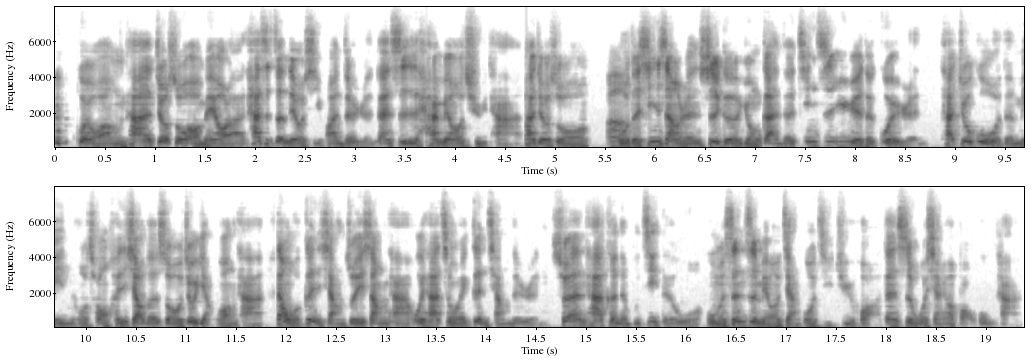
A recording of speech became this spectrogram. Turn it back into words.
鬼王他就说哦没有啦，他是真的有喜欢的人，但是还没有娶她。他就说、嗯、我的心上人是个勇敢的金枝玉叶的贵人，他救过我的命，我从很小的时候就仰望他，但我更想追上他，为他成为更强的人。虽然他可能不记得我，我们甚至没有讲过几句话，但是我想要保护他。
